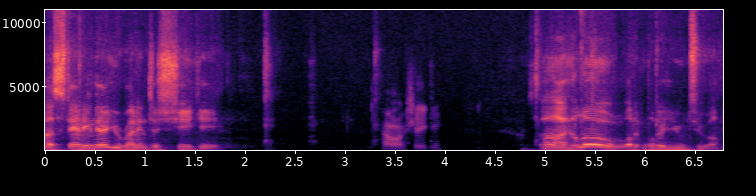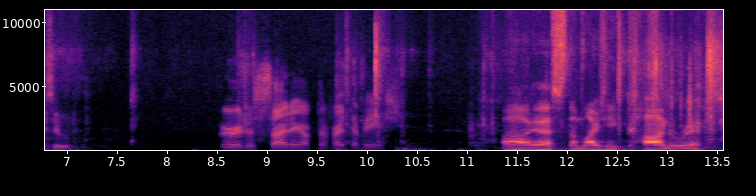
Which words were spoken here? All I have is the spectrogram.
uh, standing there, you run into Shiki. Hello, Shiki. Ah, hello. What, what are you two up to? We were just siding up to fight the beast. Ah, yes, the mighty Khan Rit.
